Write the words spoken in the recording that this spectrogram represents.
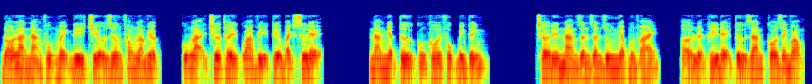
Đó là nàng phụng mệnh đi triều dương phong làm việc, cũng lại chưa thấy qua vị kia bạch sư đệ. Nàng nhật tử cũng khôi phục bình tĩnh. Chờ đến nàng dần dần dung nhập môn phái, ở luyện khí đệ tử gian có danh vọng,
